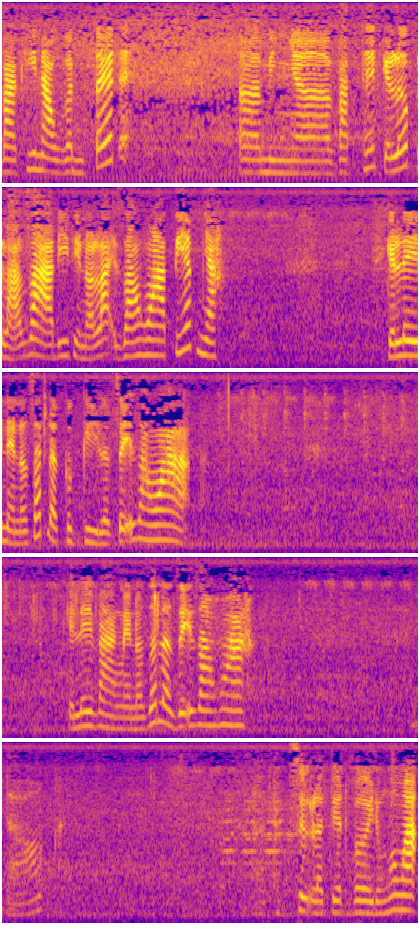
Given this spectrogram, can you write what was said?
Và khi nào gần tết ấy uh, mình uh, vặt hết cái lớp lá già đi thì nó lại ra hoa tiếp nha. Cái lê này nó rất là cực kỳ là dễ ra hoa ạ cái lê vàng này nó rất là dễ ra hoa đó thật sự là tuyệt vời đúng không ạ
